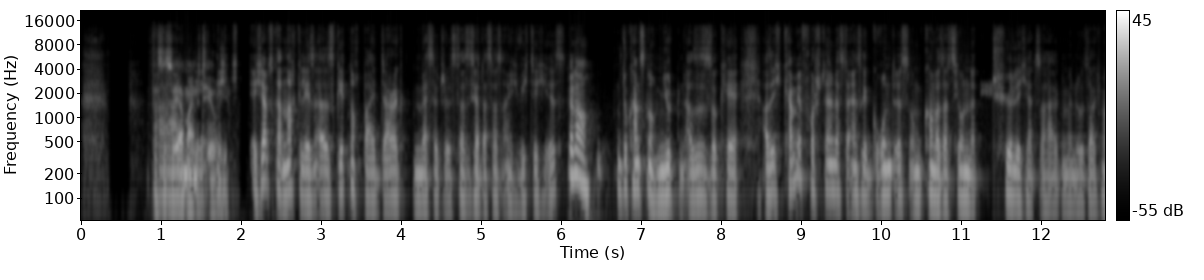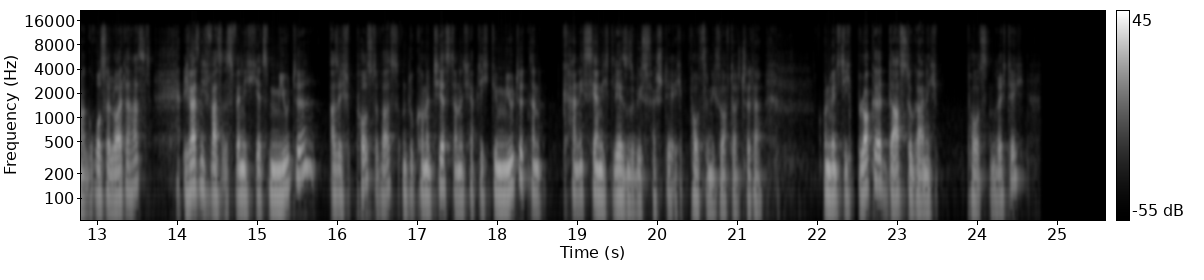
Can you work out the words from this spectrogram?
Das ist eher meine nee, Theorie. Ich, ich habe es gerade nachgelesen. Also es geht noch bei Direct Messages. Das ist ja das, was eigentlich wichtig ist. Genau. Du kannst noch muten, also es ist okay. Also ich kann mir vorstellen, dass der einzige Grund ist, um Konversationen natürlicher zu halten, wenn du, sag ich mal, große Leute hast. Ich weiß nicht, was ist, wenn ich jetzt mute, also ich poste was und du kommentierst dann und ich habe dich gemutet, dann kann ich es ja nicht lesen, so wie ich es verstehe. Ich poste nicht so oft auf Twitter. Und wenn ich dich blocke, darfst du gar nicht posten, richtig?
